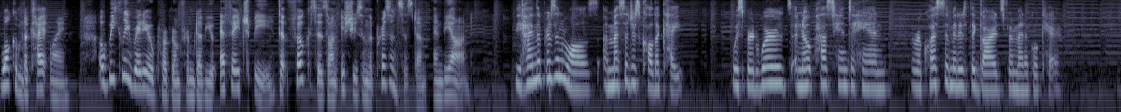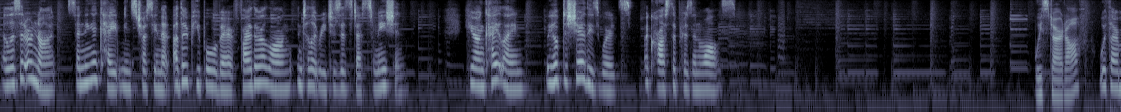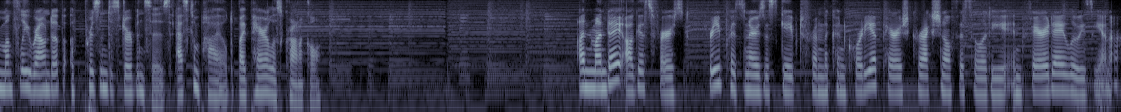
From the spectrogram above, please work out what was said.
Welcome to Kiteline, a weekly radio program from WFHB that focuses on issues in the prison system and beyond. Behind the prison walls, a message is called a kite. Whispered words, a note passed hand to hand, a request submitted to the guards for medical care. Illicit or not, sending a kite means trusting that other people will bear it farther along until it reaches its destination. Here on Kiteline, we hope to share these words across the prison walls. We start off with our monthly roundup of prison disturbances as compiled by Perilous Chronicle. On Monday, August 1st, three prisoners escaped from the Concordia Parish Correctional Facility in Ferriday, Louisiana.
